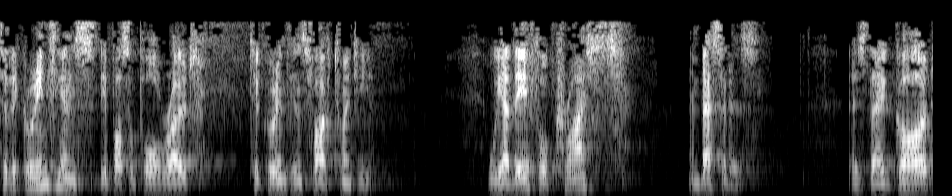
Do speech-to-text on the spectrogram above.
To the Corinthians, the apostle Paul wrote, 2 Corinthians 5:20, "We are therefore Christ's ambassadors, as though God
